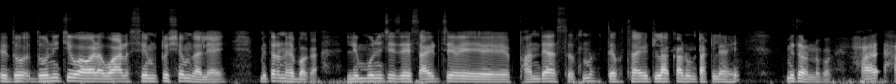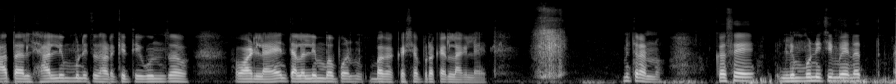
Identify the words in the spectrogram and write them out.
ते दो दोन्हीची वाढ वाढ सेम टू सेम झाली आहे. मित्रांनो हे बघा लिंबुनीचे जे साईडचे फांद्या असतात ना ते साईडला काढून टाकले आहे. मित्रांनो बघा हा हा तर ह्या लिंबुनीचं झाड किती उंच वाढलं आहे आणि त्याला लिंब पण बघा कशा प्रकारे लागले आहेत. मित्रांनो कसं आहे लिंबुनीची मेहनत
